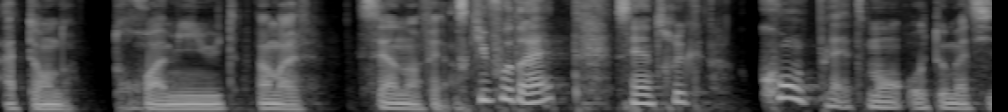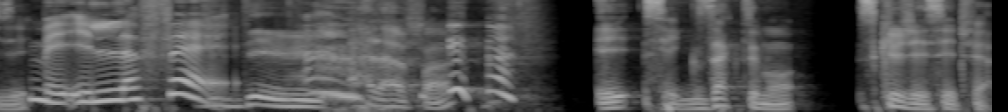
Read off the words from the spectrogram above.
attendre 3 minutes. Enfin bref, c'est un enfer. Ce qu'il faudrait, c'est un truc complètement automatisé. Mais il l'a fait. Du début à la fin. Et c'est exactement ce que j'ai essayé de faire.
